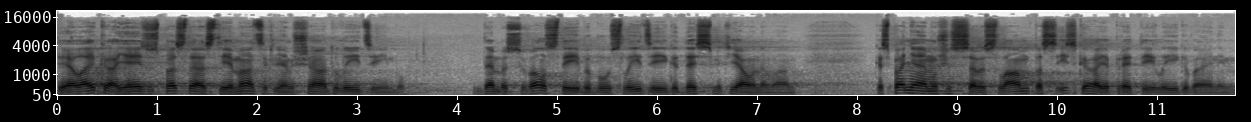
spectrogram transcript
Tajā laikā Jēzus pastāstīja mācekļiem šādu līdzību. Debesu valstība būs līdzīga desmit jaunavām, kas paņēmušas savas lampas, izgāja pretī līgavainim.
